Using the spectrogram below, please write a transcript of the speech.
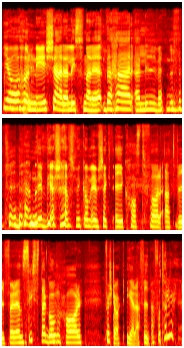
Ja hörni, kära lyssnare. Det här är livet nu för tiden. Vi ber så hemskt mycket om ursäkt Acast för att vi för en sista gång har förstört era fina fåtöljer.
